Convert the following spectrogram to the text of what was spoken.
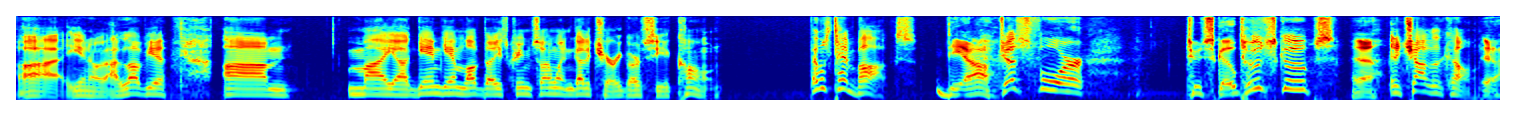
Uh, you know, I love you. Um, my uh, Gam Gam loved ice cream, so I went and got a Cherry Garcia cone. That was 10 bucks Yeah. just for Two scoops. two scoops Yeah. and a chocolate cone. Yeah.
